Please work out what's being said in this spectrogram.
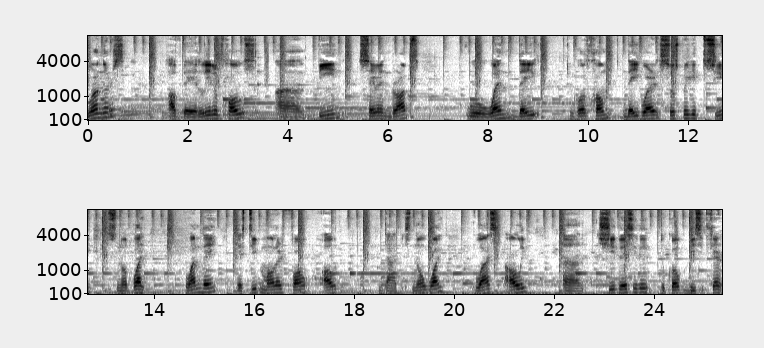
owners of the little house and being seven drops, when they got home they were suspected to see Snow White. One day the stepmother found out that Snow White was alive and she decided to go visit her.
